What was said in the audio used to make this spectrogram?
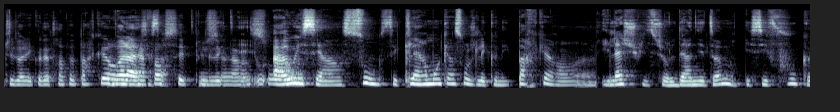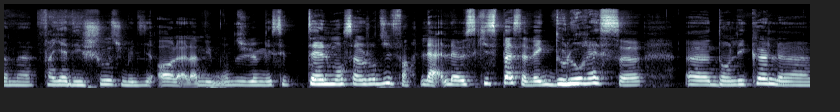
tu dois les connaître un peu par cœur. Voilà, c'est ça. c'est plus exact- euh, un son, ah euh, oui, c'est un son, c'est clairement qu'un son, je les connais par cœur. hein. Et là, je suis sur le dernier tome, et c'est fou comme. euh, Enfin, il y a des choses, je me dis, oh là là, mais mon dieu, mais c'est tellement ça aujourd'hui. Enfin, la- la- ce qui se passe avec Dolores euh, euh, dans l'école. euh,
